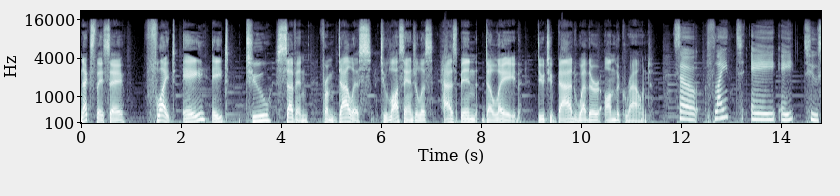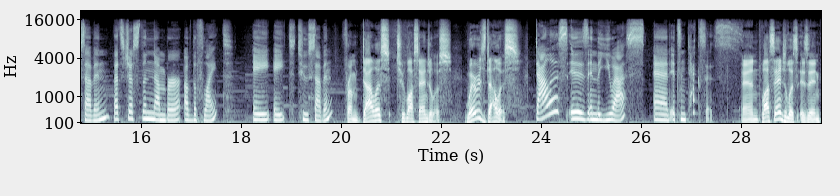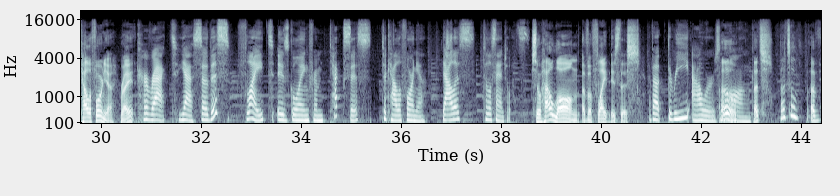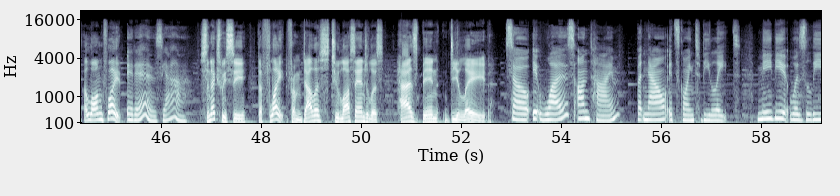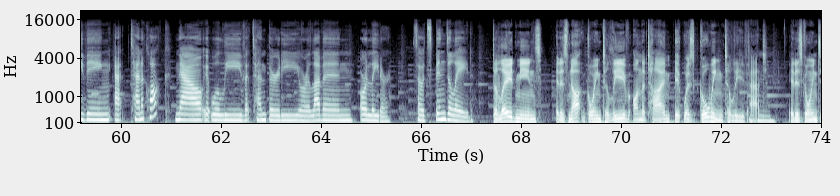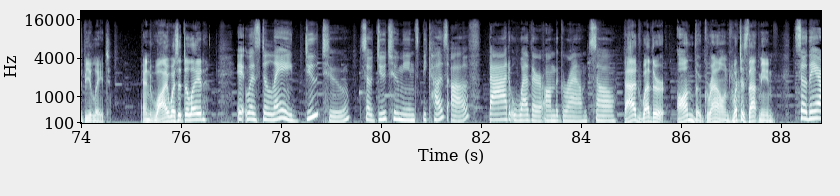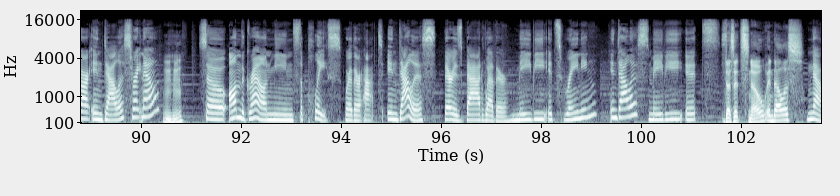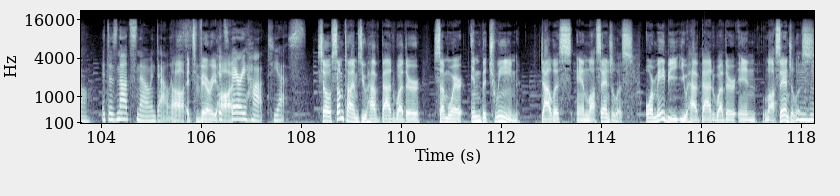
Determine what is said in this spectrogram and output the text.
Next, they say, Flight A827 from Dallas to Los Angeles has been delayed due to bad weather on the ground. So, flight A827, that's just the number of the flight. A827. From Dallas to Los Angeles. Where is Dallas? Dallas is in the US and it's in Texas. And Los Angeles is in California, right? Correct. Yes. So this flight is going from Texas to California, Dallas to Los Angeles. So how long of a flight is this? About three hours oh, long. that's that's a, a, a long flight. It is, yeah. So next we see the flight from Dallas to Los Angeles has been delayed. So it was on time, but now it's going to be late. Maybe it was leaving at 10 o'clock. Now it will leave at 10:30 or 11 or later. So it's been delayed. Delayed means it is not going to leave on the time it was going to leave at. It is going to be late. And why was it delayed? It was delayed due to, so due to means because of bad weather on the ground. So, Bad weather on the ground. What does that mean? so they are in Dallas right now. Mm-hmm. So on the ground means the place where they're at. In Dallas, there is bad weather. Maybe it's raining in Dallas. Maybe it's Does it snow in Dallas? no. It does not snow in Dallas. Ah, it's very hot. It's very hot. Yes. So sometimes you have bad weather somewhere in between Dallas and Los Angeles. Or maybe you have bad weather in Los Angeles.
